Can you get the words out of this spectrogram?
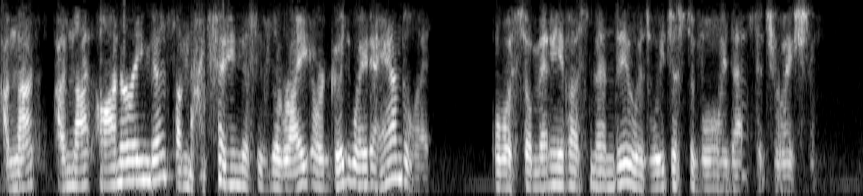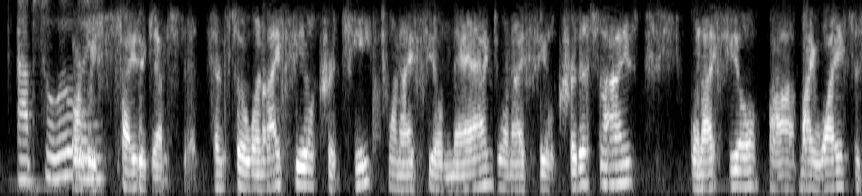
I'm not, I'm not honoring this. I'm not saying this is the right or good way to handle it. But what so many of us men do is we just avoid that situation or Absolutely. we fight against it. And so when I feel critiqued, when I feel nagged, when I feel criticized, when I feel uh, my wife is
